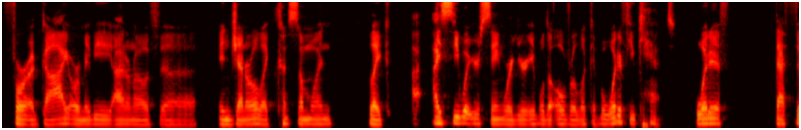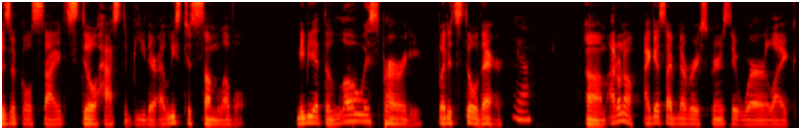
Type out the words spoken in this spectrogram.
for a guy or maybe I don't know if uh, in general, like someone like I, I see what you're saying where you're able to overlook it, but what if you can't? What if that physical side still has to be there at least to some level? Maybe at the lowest priority, but it's still there. Yeah. Um, I don't know. I guess I've never experienced it where like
